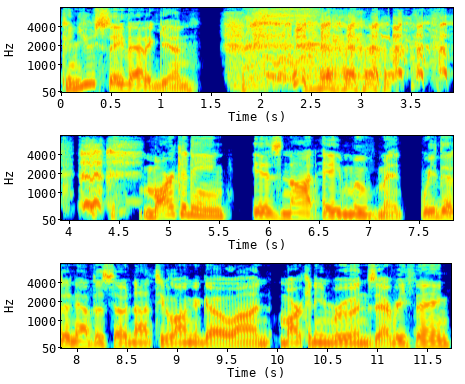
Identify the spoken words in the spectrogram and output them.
Can you say that again? Marketing is not a movement. We did an episode not too long ago on marketing ruins everything.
